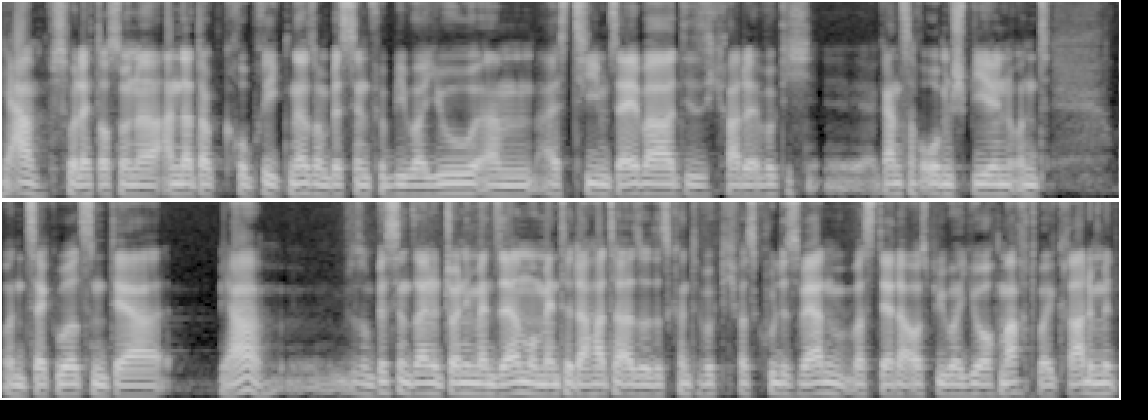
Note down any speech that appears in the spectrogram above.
ja, ist vielleicht auch so eine Underdog-Rubrik, ne? so ein bisschen für BYU ähm, als Team selber, die sich gerade wirklich äh, ganz nach oben spielen und, und Zach Wilson, der ja so ein bisschen seine Johnny Manziel-Momente da hatte. Also das könnte wirklich was Cooles werden, was der da aus BYU auch macht, weil gerade mit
